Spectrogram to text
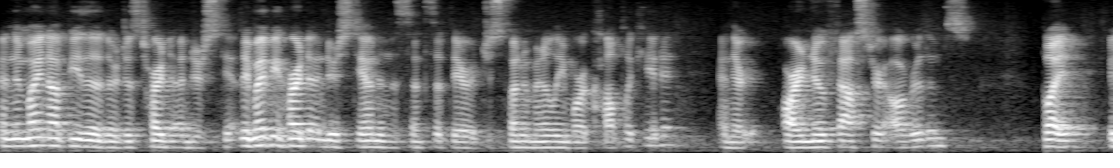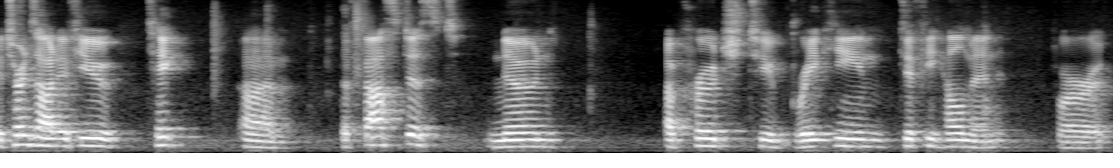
And it might not be that they're just hard to understand. They might be hard to understand in the sense that they're just fundamentally more complicated and there are no faster algorithms. But it turns out if you take um, the fastest known approach to breaking Diffie-Hellman for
